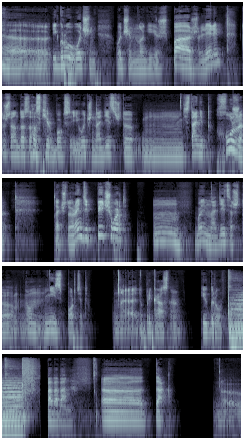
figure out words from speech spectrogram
э, игру очень, очень многие пожалели, потому что она досталась Gearbox, и очень надеется, что не станет хуже. Так что Рэнди Питчворд, будем надеяться, что он не испортит э, эту прекрасную игру. Ба-ба-бам. Э, так. Э,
